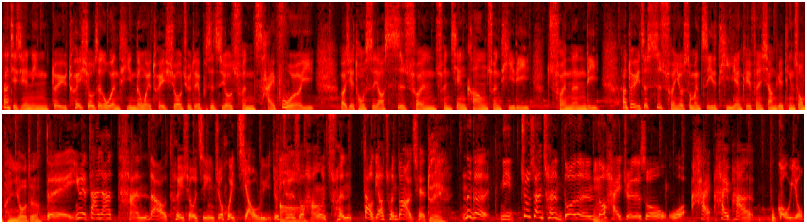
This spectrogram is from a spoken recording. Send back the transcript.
那姐姐，您对于退休这个问题，认为退休绝对不是只有存财富而已，而且同时要四存：存健康、存体力、存能力。那对于这四存，有什么自己的体验可以分享给听众朋友的？对，因为大家谈到退休金就会焦虑，就觉得说好像存到底要存多少钱？对。那个，你就算存很多的人都还觉得说，我害害怕不够用。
